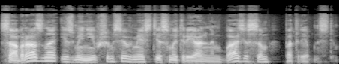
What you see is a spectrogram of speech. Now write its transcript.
сообразно изменившимся вместе с материальным базисом потребностям.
